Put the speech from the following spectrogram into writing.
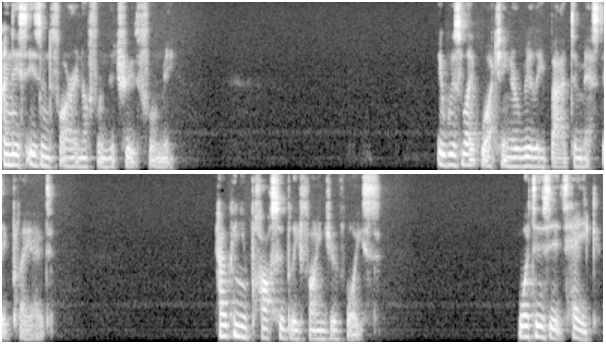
And this isn't far enough from the truth for me. It was like watching a really bad domestic play out. How can you possibly find your voice? What does it take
